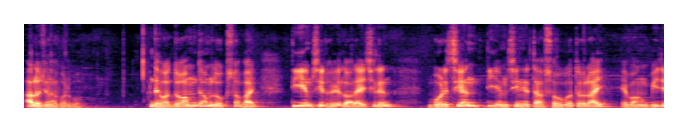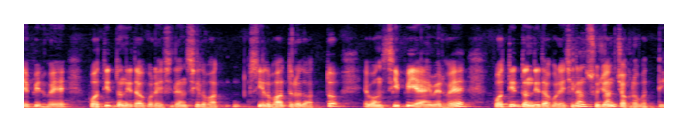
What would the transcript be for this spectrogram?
আলোচনা করব। দেখো, দমদম লোকসভায় টিএমসির হয়ে লড়াই ছিলেন বর্ষিয়ান টিএমসি নেতা সৌগত রায় এবং বিজেপির হয়ে প্রতিদ্বন্দ্বিতা করেছিলেন শিলভদ, শিলভদ্র দত্ত এবং সিপিআইএমের হয়ে প্রতিদ্বন্দ্বিতা করেছিলেন সুজন চক্রবর্তী।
